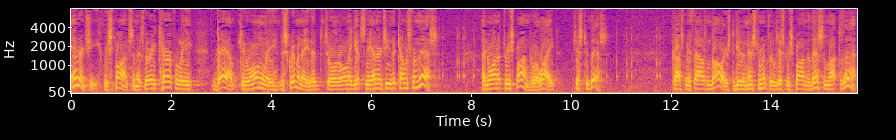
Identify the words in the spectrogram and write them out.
Energy response, and it's very carefully damped to only discriminated so it only gets the energy that comes from this. I don't want it to respond to a light, just to this. Cost me $1,000 to get an instrument that'll just respond to this and not to that.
